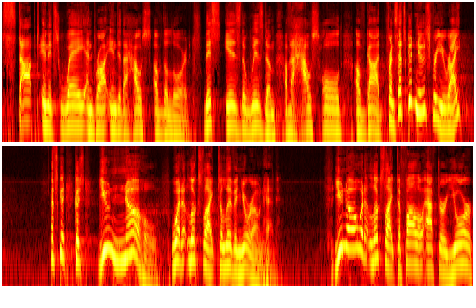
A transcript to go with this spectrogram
stopped in its way and brought into the house of the Lord. This is the wisdom of the household of God. Friends, that's good news for you, right? That's good because you know what it looks like to live in your own head. You know what it looks like to follow after your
